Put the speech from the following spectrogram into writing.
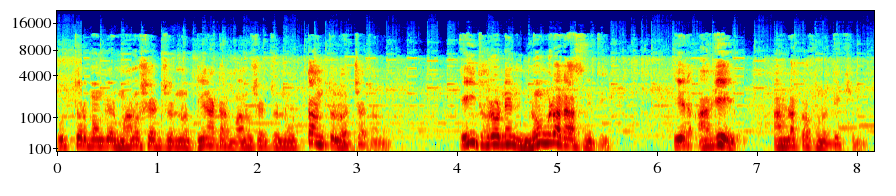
উত্তরবঙ্গের মানুষের জন্য, দিনাটার মানুষের জন্য অত্যন্ত লজ্জাজনক। এই ধরনের নোংরা রাজনীতি এর আগে আমরা কখনো দেখিনি।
